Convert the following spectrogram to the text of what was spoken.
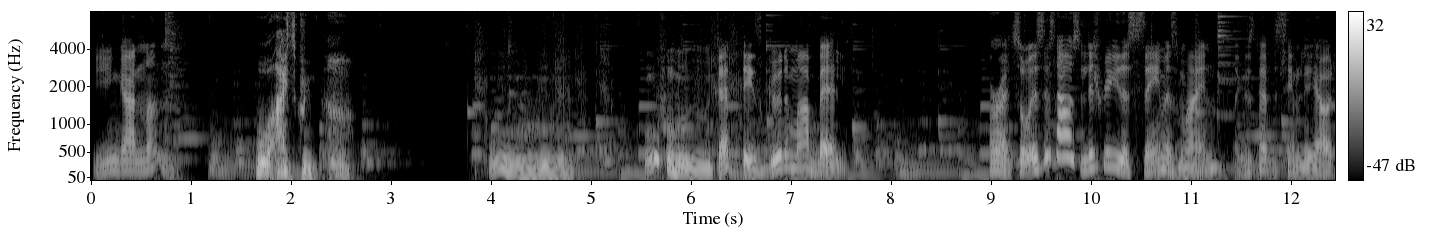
You ain't got nothing. Oh, ice cream. Ooh. Ooh, that tastes good in my belly. Alright, so is this house literally the same as mine? Like, does it have the same layout?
